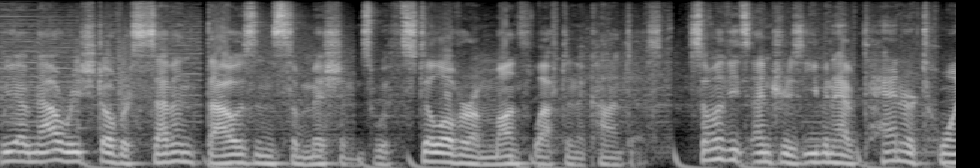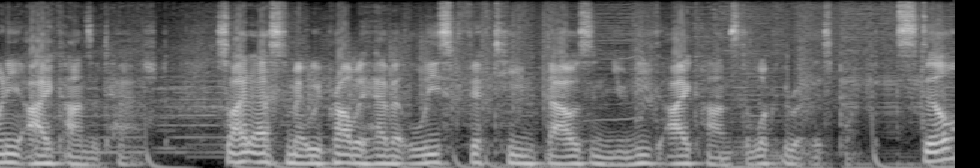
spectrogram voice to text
We have now reached over 7,000 submissions, with still over a month left in the contest. Some of these entries even have 10 or 20 icons attached so I'd estimate we probably have at least 15,000 unique icons to look through at this point. Still,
